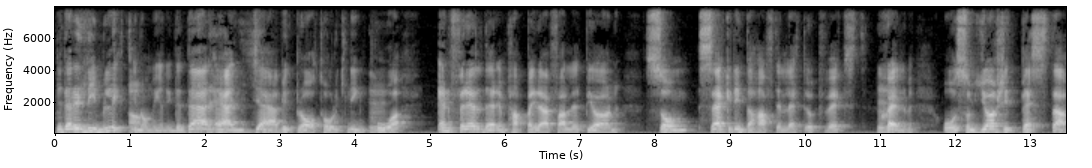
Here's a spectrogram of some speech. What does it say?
det där är rimligt i någon mening. Det där är en jävligt bra tolkning på Mm. En förälder, en pappa i det här fallet, Björn, som säkert inte har haft en lätt uppväxt Mm. själv. Och som gör sitt bästa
